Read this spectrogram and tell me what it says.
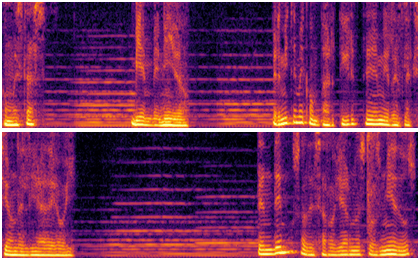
¿Cómo estás? Bienvenido. Permíteme compartirte mi reflexión del día de hoy. Tendemos a desarrollar nuestros miedos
